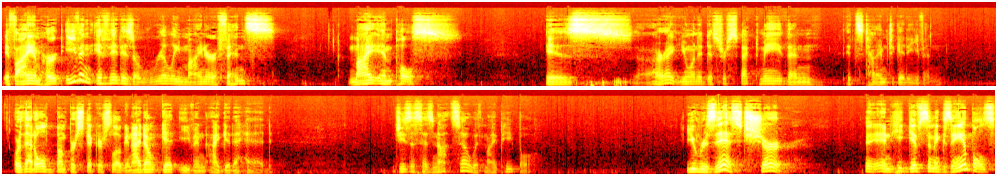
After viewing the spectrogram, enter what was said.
if I am hurt, even if it is a really minor offense, my impulse is all right, you want to disrespect me, then it's time to get even. Or that old bumper sticker slogan I don't get even, I get ahead. Jesus says, Not so with my people. You resist, sure. And he gives some examples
